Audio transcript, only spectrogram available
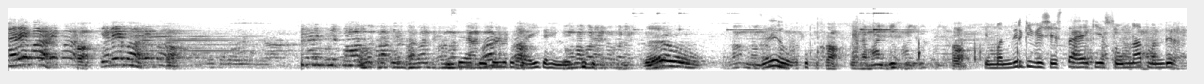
करे बा चले बा इसे आप देखेंगे तो क्या ही कहेंगे? जय हो। ये मंदिर की विशेषता है कि ये सोमनाथ मंदिर है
